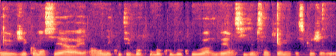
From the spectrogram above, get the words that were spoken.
j'ai commencé à, à, en écouter beaucoup, beaucoup, beaucoup, arrivé en 6ème, 5ème, parce que j'avais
